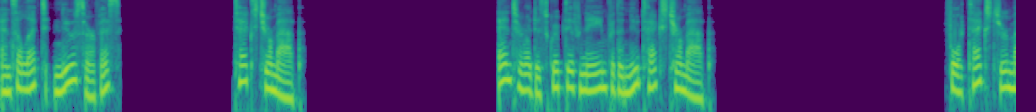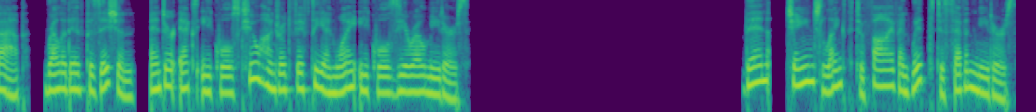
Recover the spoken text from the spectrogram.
and select New Surface, Texture Map. Enter a descriptive name for the new texture map. For texture map, relative position, enter x equals 250 and y equals 0 meters. Then, change length to 5 and width to 7 meters.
